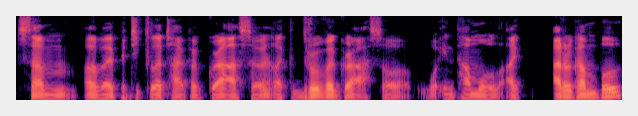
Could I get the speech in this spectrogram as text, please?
some of a particular type of grass, so like durva grass, or in Tamil, like arugambul.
